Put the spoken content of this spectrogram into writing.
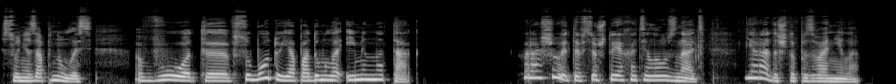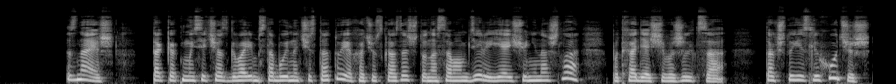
Соня запнулась. «Вот, э, в субботу я подумала именно так. «Хорошо, это все, что я хотела узнать. Я рада, что позвонила. Знаешь, так как мы сейчас говорим с тобой на чистоту, я хочу сказать, что на самом деле я еще не нашла подходящего жильца. Так что, если хочешь,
